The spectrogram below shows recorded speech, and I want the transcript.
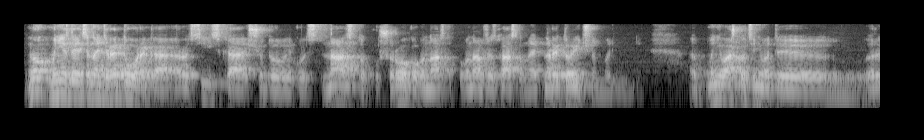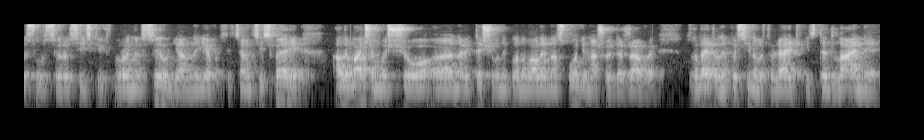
Ну, мені здається, навіть риторика російська щодо якогось наступу, широкого наступу, вона вже згасла навіть на риторичному рівні. Мені важко оцінювати е, ресурси російських збройних сил. Я не є фахівцем в цій сфері, але бачимо, що е, навіть те, що вони планували на сході нашої держави, згадайте, вони постійно виставляють якісь дедлайни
